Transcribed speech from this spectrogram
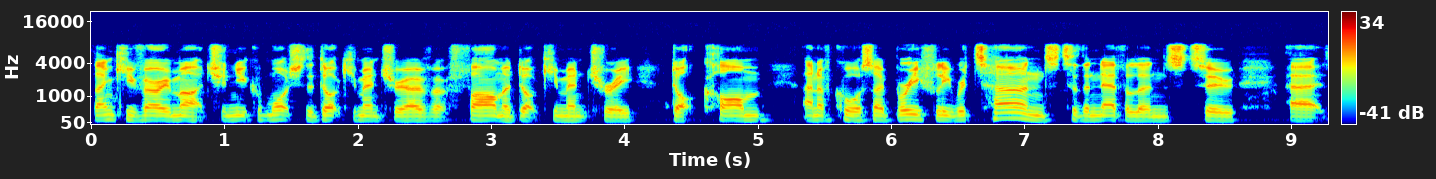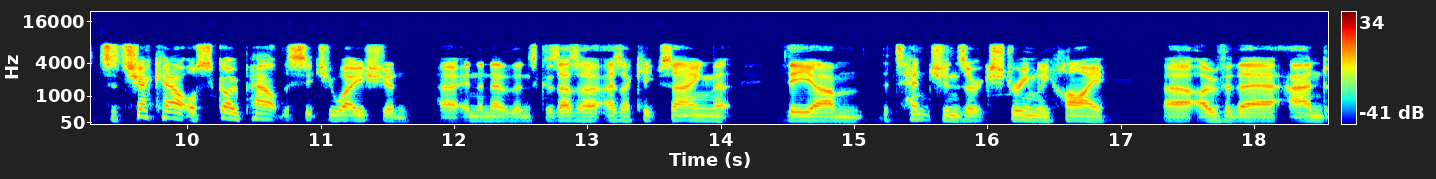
Thank you very much. And you can watch the documentary over at farmerdocumentary.com. And of course, I briefly returned to the Netherlands to uh, to check out or scope out the situation uh, in the Netherlands because as I, as I keep saying that the um, the tensions are extremely high uh, over there, and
